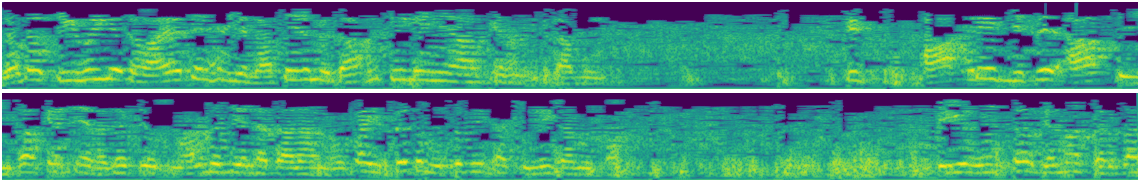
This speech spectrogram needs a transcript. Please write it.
زیادہ کی ہوئی یہ روایتیں ہیں، یہ باتیں ہیں، جو داخل کی گئی ہیں آپ کے یہاں کتابوں میں۔ کہ آخری جسے آپ صحیفہ کہتے ہیں، حضرت عثمان رضی اللہ تعالیٰ عنہ کا، اس سے تو مستفی کا سنی کا نقصان یہ ان کا جمع کردہ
